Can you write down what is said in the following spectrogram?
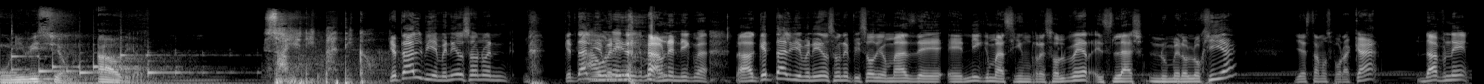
Univision Audio. Soy enigmático. ¿Qué tal? Bienvenidos a un... ¿Qué tal? A Bienvenidos a un enigma. No, ¿Qué tal? Bienvenidos a un episodio más de Enigma sin resolver slash numerología. Ya estamos por acá. Dafne,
